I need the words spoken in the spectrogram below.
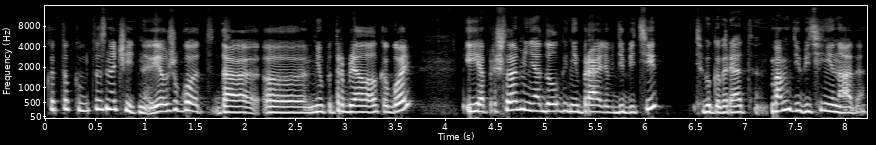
как будто значительный. Я уже год, да, э, не употребляла алкоголь, и я пришла, меня долго не брали в DBT, Типа говорят, вам DBT не надо.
